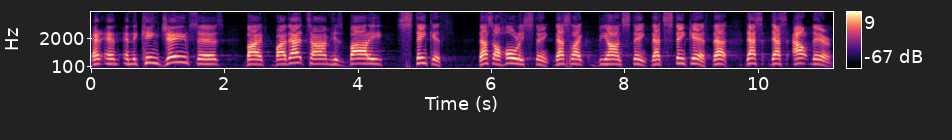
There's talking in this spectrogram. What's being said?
And, and, and the King James says, by, by that time his body stinketh. That's a holy stink. That's like beyond stink. That stinketh. That, that's, that's out there.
